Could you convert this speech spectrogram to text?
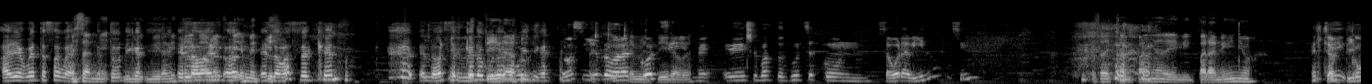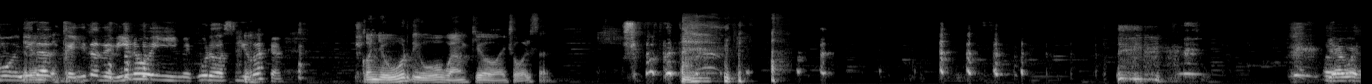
Ah, ya cuenta esa weá. Esa es mi, tu única- mi- mi gran Es historia. lo, No, es lo- es más cercano. Es lo más cercano que weón. llegar. No, si yo he probado Es alcohol, mentira, sí. Me, he hecho pastos dulces con sabor a vino, sí. Esa es champaña de, para niños. El Sí, como galletas, galletas de vino y me curo así raja. Con yogur, digo, oh, weón, quedo hecho bolsa. Ya, weón.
